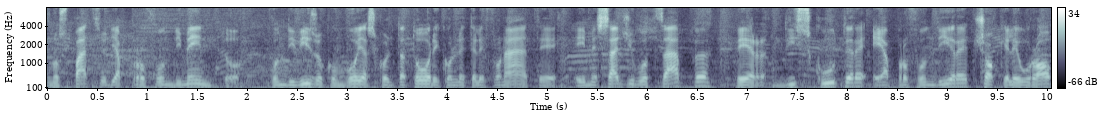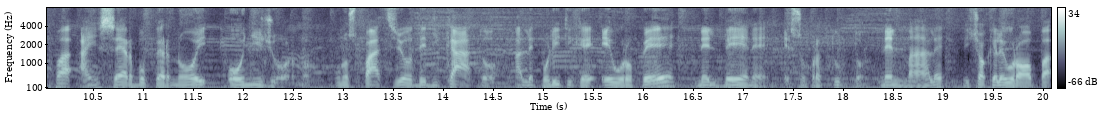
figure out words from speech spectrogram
Uno spazio di approfondimento condiviso con voi ascoltatori con le telefonate e i messaggi WhatsApp per discutere e approfondire ciò che l'Europa ha in serbo per noi ogni giorno uno spazio dedicato alle politiche europee nel bene e soprattutto nel male di ciò che l'Europa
